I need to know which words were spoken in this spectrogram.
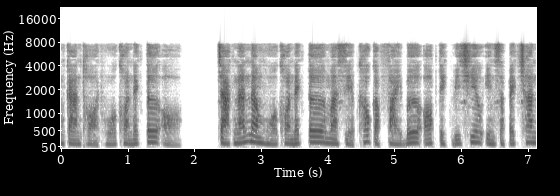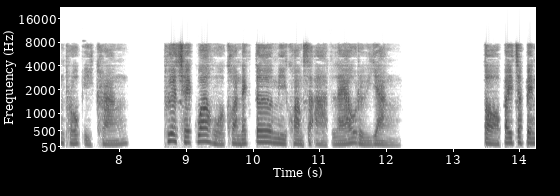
ำการถอดหัวคอนเนคเตอร์ออก จากนั้นนำหัวคอนเนคเตอร์มาเสียบเข้ากับ Fiber Optic Visual Inspection Probe อีกครั้ง เพื่อเช็คว่าหัวคอนเนคเตอร์มีความสะอาดแล้วหรือยัง ต่อไปจะเป็น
